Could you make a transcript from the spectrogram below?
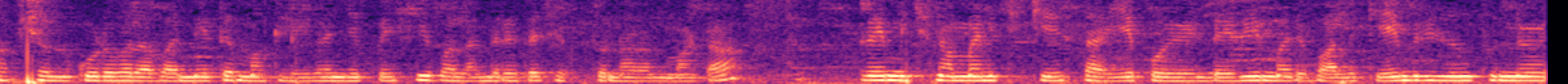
కక్షలు కూడా వాళ్ళు అవన్నీ అయితే మాకు లేవని చెప్పేసి వాళ్ళందరూ అయితే చెప్తున్నారనమాట ప్రేమించిన అమ్మాయిని ఇచ్చి చేస్తే ఉండేది. మరి వాళ్ళకి ఏం రీజన్స్ ఉన్నాయో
